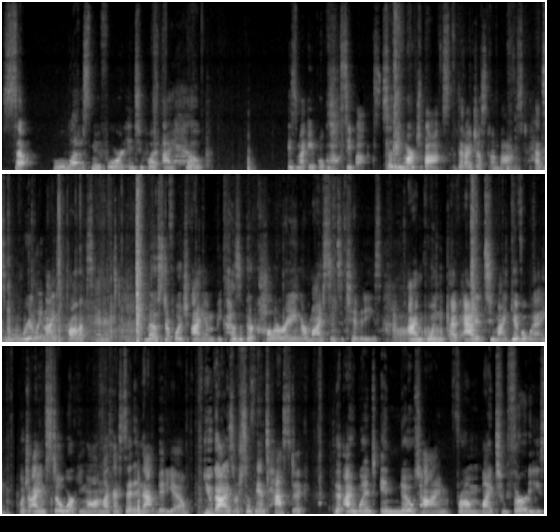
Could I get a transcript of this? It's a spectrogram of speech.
So let us move forward into what I hope is my April Glossy box. So the March box that I just unboxed had some really nice products in it, most of which I am, because of their coloring or my sensitivities, I'm going, I've added to my giveaway, which I am still working on. Like I said in that video, you guys are so fantastic that I went in no time from my 230s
